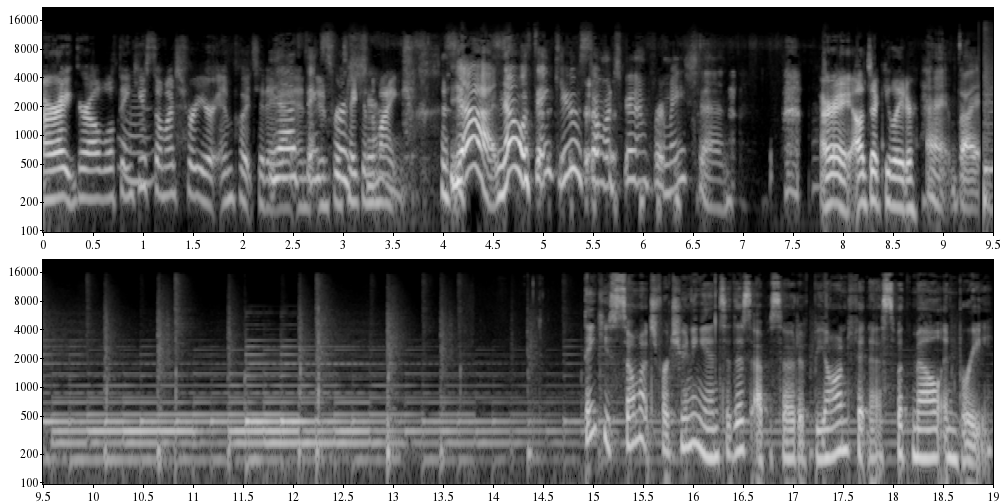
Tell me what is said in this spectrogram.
All right, girl. Well, thank you so much for your input today yeah, and, and, for, for taking sharing. the mic. yeah, no, thank you. So much good information. All right, I'll check you later. All right, bye. Thank you so much for tuning in to this episode of Beyond Fitness with Mel and Bree.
